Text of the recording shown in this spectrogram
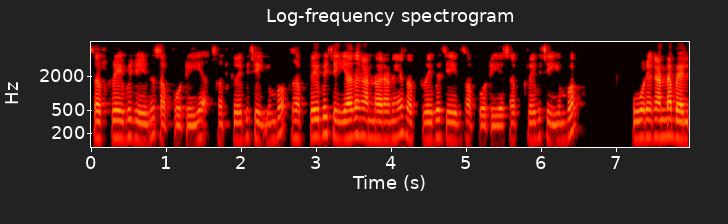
സബ്സ്ക്രൈബ് ചെയ്ത് സപ്പോർട്ട് ചെയ്യുക. സബ്സ്ക്രൈബ് ചെയ്യുമ്പോൾ സബ്സ്ക്രൈബ് ചെയ്യാതെ കണ്ടവരാണെങ്കിൽ സബ്സ്ക്രൈബ് ചെയ്ത് സപ്പോർട്ട് ചെയ്യുക. സബ്സ്ക്രൈബ് ചെയ്യുമ്പോൾ കൂടെ കാണുന്ന ബെൽ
